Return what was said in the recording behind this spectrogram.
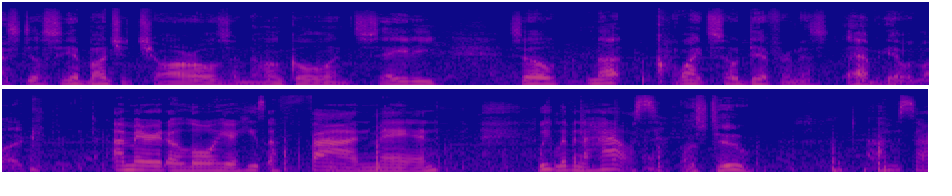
I still see a bunch of Charles and Uncle and Sadie. So not quite so different as Abigail would like. I married a lawyer. He's a fine man. We live in a house. Us too. I'm sorry,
